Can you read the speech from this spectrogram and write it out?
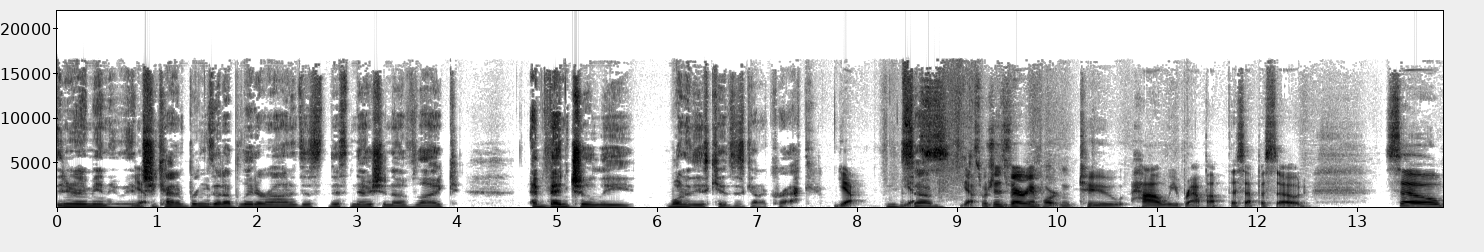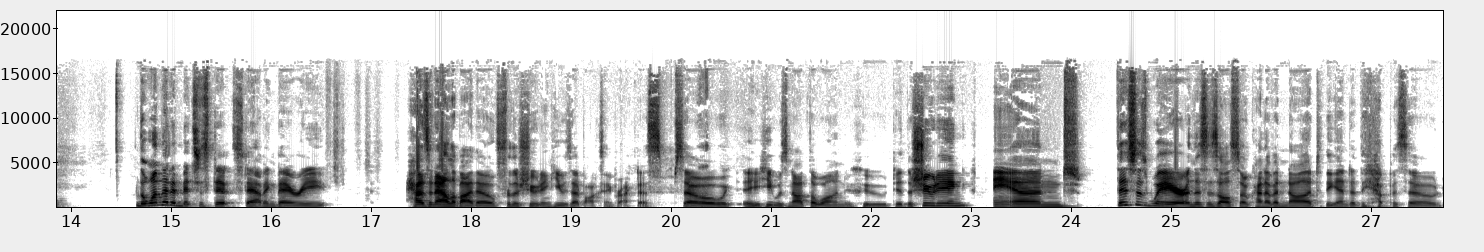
you know what I mean? And Yeah. she kind of brings it up later on as this this notion of like eventually one of these kids is gonna crack. Yeah. Yes. So Yes, which is very important to how we wrap up this episode. So, the one that admits to st- stabbing Barry has an alibi, though, for the shooting. He was at boxing practice. So, he was not the one who did the shooting. And this is where, and this is also kind of a nod to the end of the episode,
